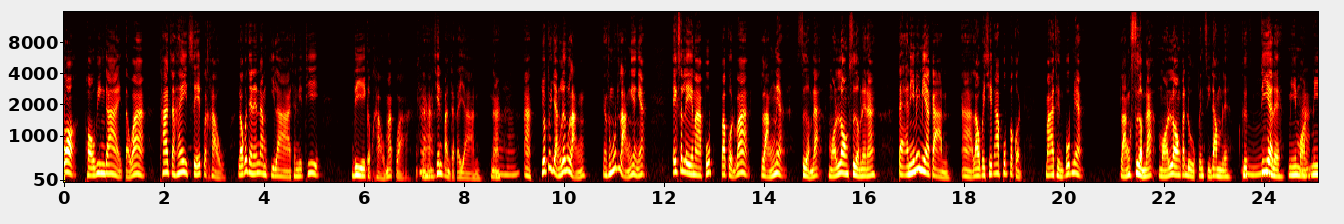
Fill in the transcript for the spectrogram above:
ก็พอวิ่งได้ แต่ว่าถ้าจะให้เซฟกับเข่าเราก็จะแนะนำกีฬาชนิดที่ดีกับเข่ามากกว่านะฮะค่ะเช่นปั่นจักรยานนะอ่าฮะอะยกตัวอย่างเรื่องหลัง อย่างสมมติหลังอย่างเงี้ยเอ็กซเรย์มาปุ๊บปรากฏว่าหลังเนี่ยเสื่อมแล้วหมอนรองเสื่อมเลยนะ แต่อันนี้ไม่มีอาการอ่าเราไปเช็คอัพปุ๊บปรากฏมาถึงปุ๊บเนี่ย หลังเสื่อมแล้วหมอนรองกระดูกเป็นสีดำเลย คืออเตี้ยเลย มีหมอนค่ะมี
